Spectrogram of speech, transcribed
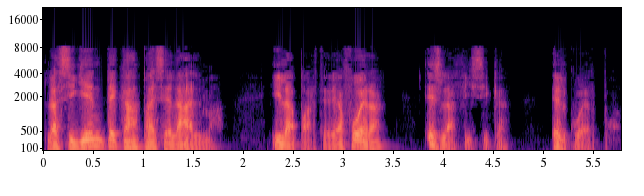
La siguiente capa es el alma y la parte de afuera es la física, el cuerpo.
